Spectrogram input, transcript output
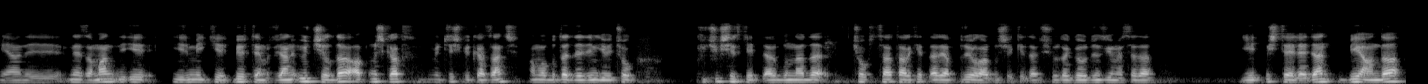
Yani ne zaman? Y- 22, 1 Temmuz. Yani 3 yılda 60 kat müthiş bir kazanç. Ama bu da dediğim gibi çok küçük şirketler. Bunlar da çok sert hareketler yaptırıyorlar bu şekilde. Şurada gördüğünüz gibi mesela 70 TL'den bir anda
